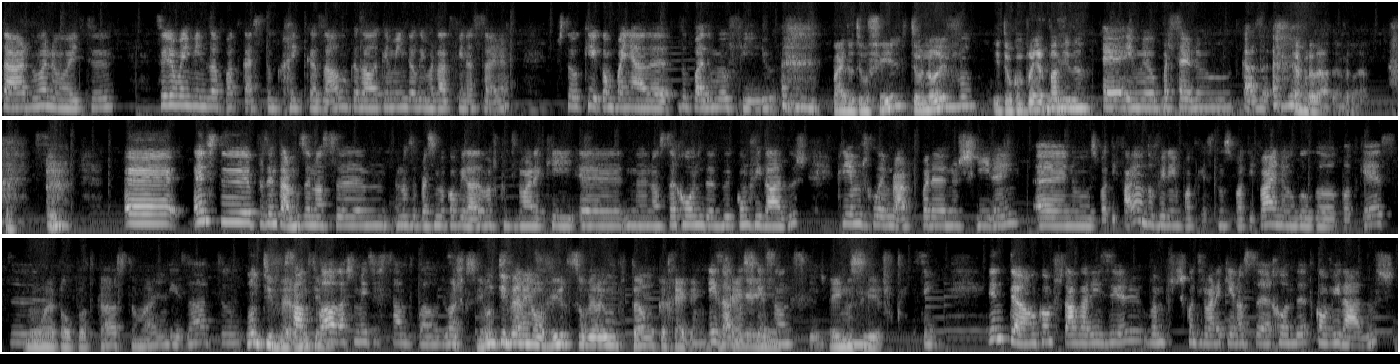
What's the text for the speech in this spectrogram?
tarde, boa noite. Sejam bem-vindos ao podcast do Rico Casal, um casal a caminho da liberdade financeira. Estou aqui acompanhada do pai do meu filho. Pai do teu filho, teu noivo e teu companheiro para a vida. É, e meu parceiro de casa. É verdade, é verdade. Sim. Uh, antes de apresentarmos a nossa, a nossa próxima convidada, vamos continuar aqui uh, na nossa ronda de convidados queríamos relembrar para nos seguirem uh, no Spotify, onde ouvirem o podcast no Spotify, no Google Podcast. No Apple Podcast também. Exato. Onde tiverem. SoundCloud, acho que também existe SoundCloud. Eu acho que sim. Onde tiverem a ouvir, se houver um botão, carreguem. Exato, carreguem não se esqueçam de seguir. Aí no seguir. Sim. Então, como estava a dizer, vamos continuar aqui a nossa ronda de convidados.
